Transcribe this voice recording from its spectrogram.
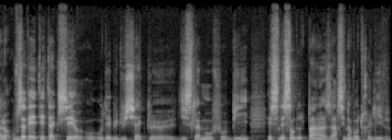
Alors, vous avez été taxé au, début du siècle d'islamophobie, et ce n'est sans doute pas un hasard si dans votre livre,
